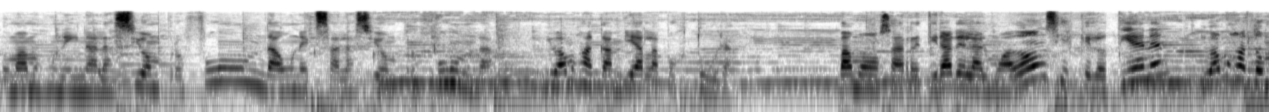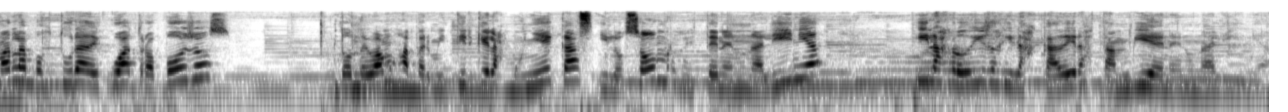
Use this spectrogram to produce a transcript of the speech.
Tomamos una inhalación profunda, una exhalación profunda y vamos a cambiar la postura. Vamos a retirar el almohadón si es que lo tienen y vamos a tomar la postura de cuatro apoyos donde vamos a permitir que las muñecas y los hombros estén en una línea y las rodillas y las caderas también en una línea.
